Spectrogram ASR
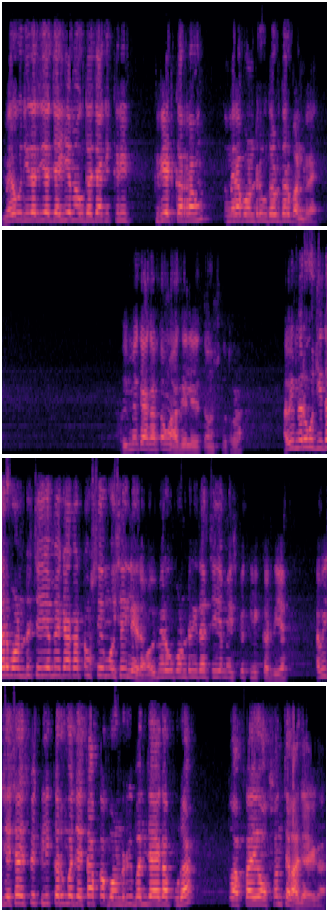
मेरे को जिधर जिधर चाहिए, मैं उधर जाके क्रिएट कर रहा हूँ तो मेरा बाउंड्री उधर उधर बन रहा है। अभी मैं क्या करता हूँ, आगे ले लेता हूँ इसको थोड़ा। अभी मेरे को जिधर बाउंड्री चाहिए, मैं क्या करता हूँ सेम वैसे ही ले रहा हूँ। अभी मेरे को बाउंड्री इधर चाहिए, मैं इस पर क्लिक कर दिया। अभी जैसा इस पर क्लिक करूँगा, जैसा आपका बाउंड्री बन जाएगा पूरा तो आपका ये ऑप्शन चला जाएगा।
